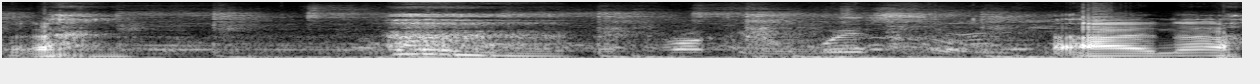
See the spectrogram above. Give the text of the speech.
Fucking whistle. I know.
